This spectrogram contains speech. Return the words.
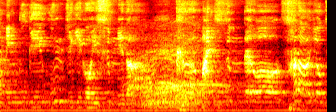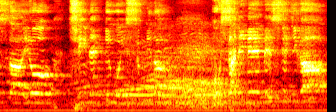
대한민국이 움직이고 있습니다. 그 말씀대로 살아 역사하여 진행되고 있습니다. 목사님의 메시지가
